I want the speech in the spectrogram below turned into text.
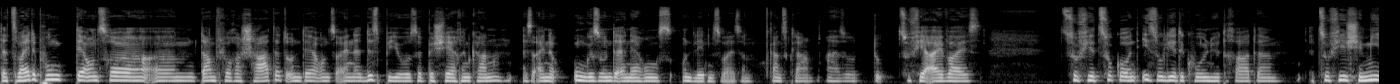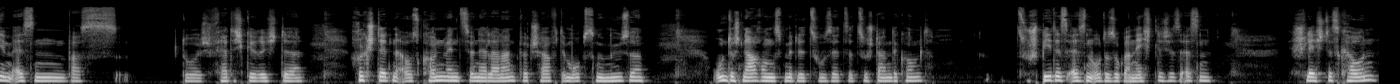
Der zweite Punkt, der unserer ähm, Darmflora schadet und der uns eine Dysbiose bescheren kann, ist eine ungesunde Ernährungs- und Lebensweise. Ganz klar. Also du, zu viel Eiweiß, zu viel Zucker und isolierte Kohlenhydrate, zu viel Chemie im Essen, was durch Fertiggerichte, Rückständen aus konventioneller Landwirtschaft im Obst und Gemüse und durch Nahrungsmittelzusätze zustande kommt. Zu spätes Essen oder sogar nächtliches Essen. Schlechtes Kauen,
